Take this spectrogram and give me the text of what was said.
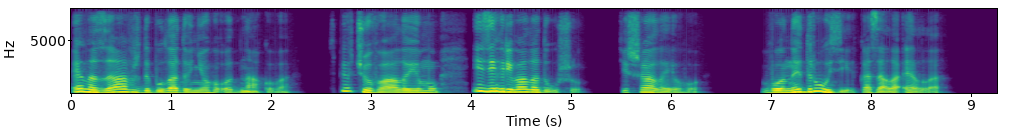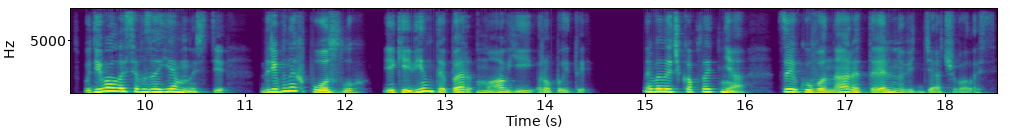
Ела завжди була до нього однакова, співчувала йому і зігрівала душу, тішала його. Вони друзі, казала Елла. Сподівалася взаємності, дрібних послуг, які він тепер мав їй робити. Невеличка платня, за яку вона ретельно віддячувалась.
